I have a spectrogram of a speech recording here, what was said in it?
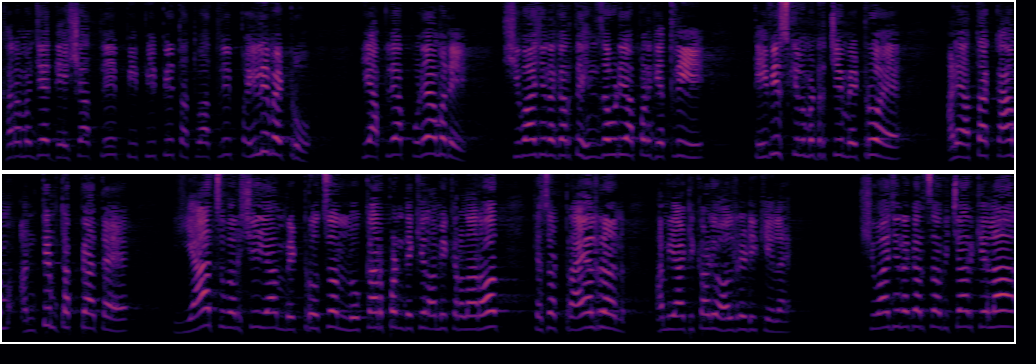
खरं म्हणजे देशातली पीपीपी तत्वातली पहिली मेट्रो ही आपल्या पुण्यामध्ये शिवाजीनगर ते हिंजवडी आपण घेतली. तेवीस किलोमीटरची मेट्रो आहे आणि आता काम अंतिम टप्प्यात आहे. याच वर्षी या मेट्रोचं लोकार्पण देखील आम्ही करणार आहोत. त्याचं ट्रायल रन आम्ही या ठिकाणी ऑलरेडी केलाय. शिवाजीनगरचा विचार केला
